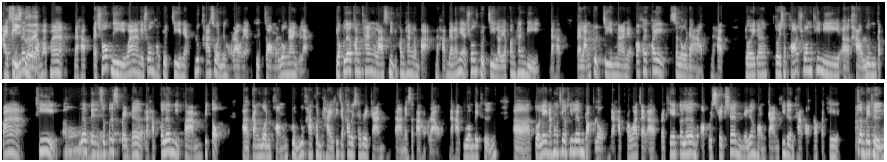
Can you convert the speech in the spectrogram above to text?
high season ของเรามากๆนะครับ แต่โชคดีว่าในช่วงของตรุษจีนเนี่ยลูกค้าส่วนหนึ่งของเราเนี่ยคือจองมาล่วงหน้าอยู่แล้วยกเลิกค่อนข้าง last minute ค่อนข้างลำบากนะครับ ดังนั้นเนี่ยช่วงตรุษจีนเรายังค่อนข้างดีนะครับ แต่หลังตรุษจีนมาเนี่ยก็ค่อยๆ slow down นะครับโดยโดยเฉพาะช่วงที่มีข่าวลุงกับป้าที่เริ่มเป็น super spreader นะครับก็เริ่มมีความวิตกกังวลของกลุ่มลูกค้าคนไทยที่จะเข้าไปใช้บริการในสปาของเรานะครับ รวมไปถึงตัวเลขนักท่องเที่ยวที่เริ่มดรอปลงนะครับ เพราะว่าแต่ละประเทศก็เริ่มออก restriction ในเรื่องของการที่เดินทางออกนอกประเทศ จนไปถึง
